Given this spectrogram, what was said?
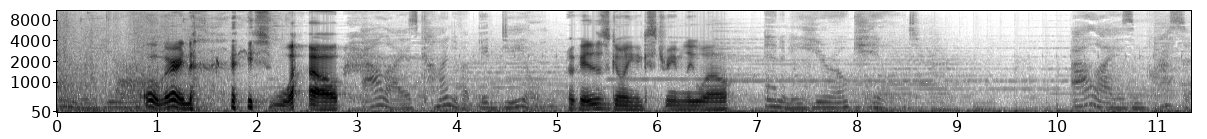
Enemy hero. Oh, very nice. Wow. Ally is kind of a big deal. Okay, this is going extremely well. Enemy hero killed. Ally is impressive.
